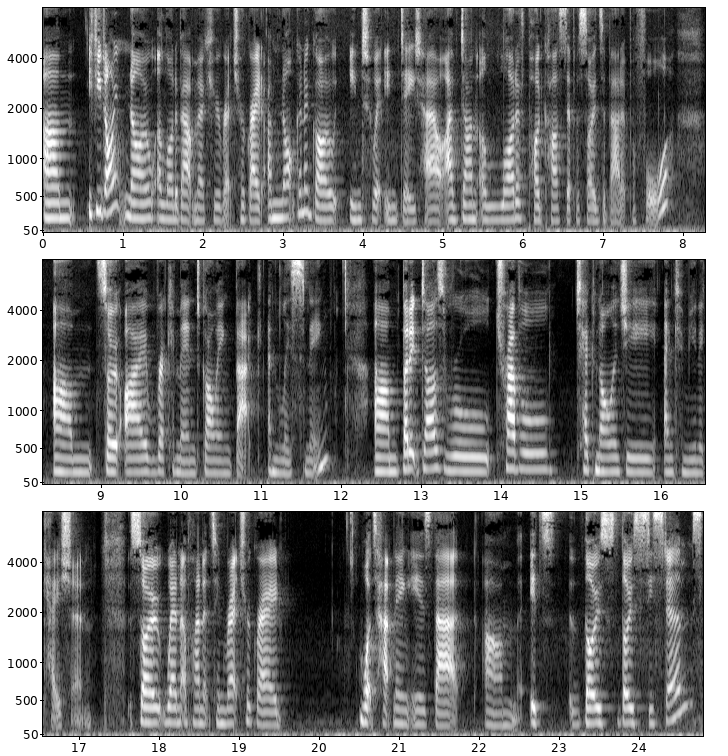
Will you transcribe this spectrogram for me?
Um, if you don't know a lot about Mercury retrograde, I'm not going to go into it in detail. I've done a lot of podcast episodes about it before. Um, so I recommend going back and listening. Um, but it does rule travel, technology, and communication. So when a planet's in retrograde, what's happening is that um, it's those those systems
